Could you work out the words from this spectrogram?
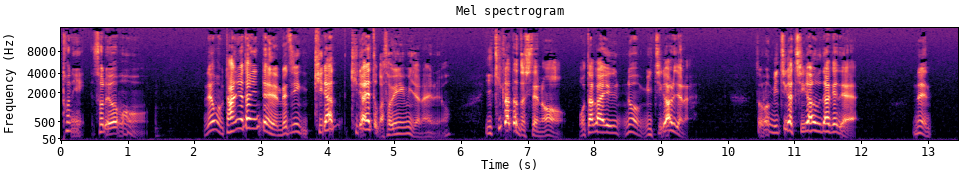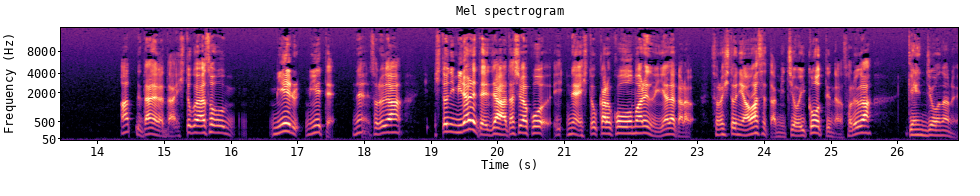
当にそれをもうでも他人は他人って別に嫌嫌いとかそういう意味じゃないのよ。生き方としてのお互いの道があるじゃない。その道が違うだけでねあって誰が人がそう見える見えてねそれが人に見られてじゃあ私はこうね人からこう思われるの嫌だからその人に合わせた道を行こうっていうんだからそれが現状なのよ。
